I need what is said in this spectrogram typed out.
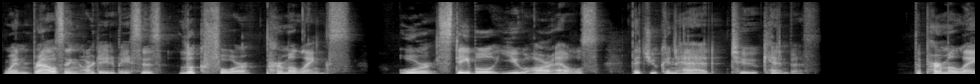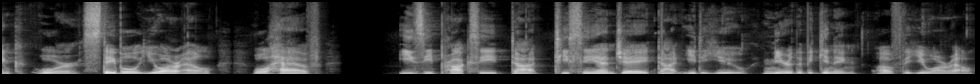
When browsing our databases, look for permalinks or stable URLs that you can add to Canvas. The permalink or stable URL will have ezproxy.tcnj.edu near the beginning of the URL.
